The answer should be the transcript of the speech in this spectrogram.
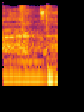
time.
